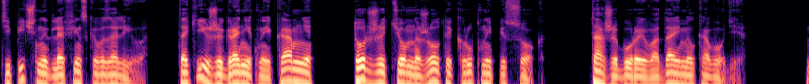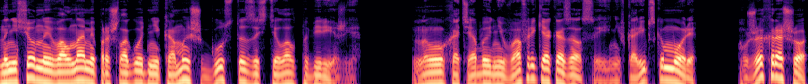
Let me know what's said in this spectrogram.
типичны для Финского залива. Такие же гранитные камни, тот же темно-желтый крупный песок, та же бурая вода и мелководье. Нанесенный волнами прошлогодний камыш густо застилал побережье. Ну, хотя бы не в Африке оказался и не в Карибском море. Уже хорошо.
